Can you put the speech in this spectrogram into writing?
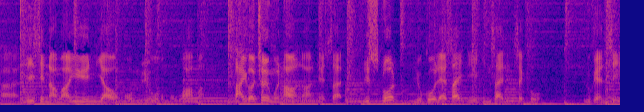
啊，以前南華醫院有我唔要紅毛話嘛，帶佢出去門口嗱，其實 this road 要 go left side，你 inside 唔識個。You can see。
